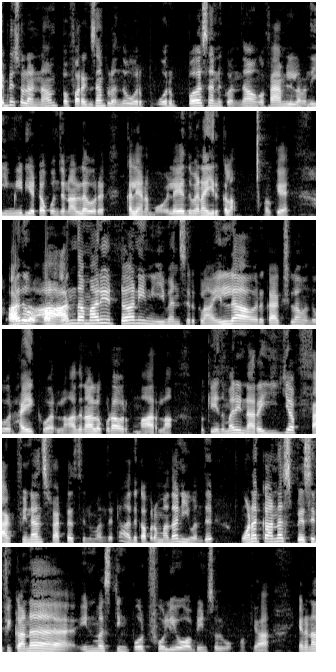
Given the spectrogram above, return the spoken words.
எப்படி சொல்லணும்னா இப்போ ஃபார் எக்ஸாம்பிள் வந்து ஒரு ஒரு பர்சனுக்கு வந்து அவங்க ஃபேமிலியில வந்து இம்மீடியட்டா கொஞ்சம் நல்ல ஒரு கல்யாணமோ இல்ல எது வேணா இருக்கலாம் ஓகே அது. அந்த மாதிரி டேர்னிங் ஈவெண்ட்ஸ் இருக்கலாம். இல்ல அவருக்கு ஆக்சுவலா வந்து ஒரு ஹைக் வரலாம். அதனால கூட அவருக்கு மாறலாம் ஓகே இந்த மாதிரி நிறைய ஃபேக்ட் ஃபினான்ஸ் ஃபேக்டர்ஸ் வந்துட்டு அதுக்கப்புறமா தான் நீ வந்து உனக்கான ஸ்பெசிஃபிக்கான இன்வெஸ்டிங் போர்ட்ஃபோலியோ அப்படின்னு சொல்லுவோம் ஓகே என்னன்னா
